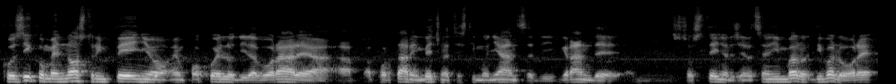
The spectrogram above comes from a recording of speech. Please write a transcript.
così come il nostro impegno è un po' quello di lavorare a, a, a portare invece una testimonianza di grande sostegno alle generazioni di, valo, di valore,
